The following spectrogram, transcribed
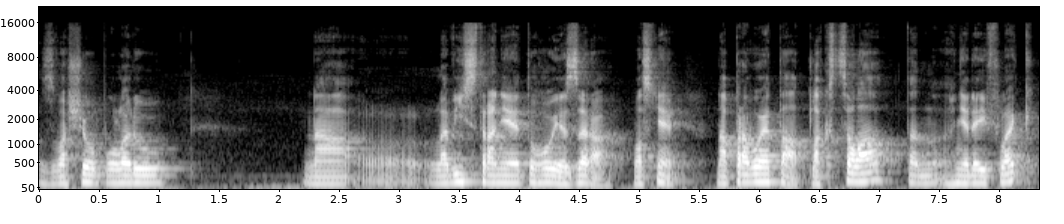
z vašeho pohledu na levé straně toho jezera. Vlastně napravo je ta tlakscela, ten hnědý flek,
